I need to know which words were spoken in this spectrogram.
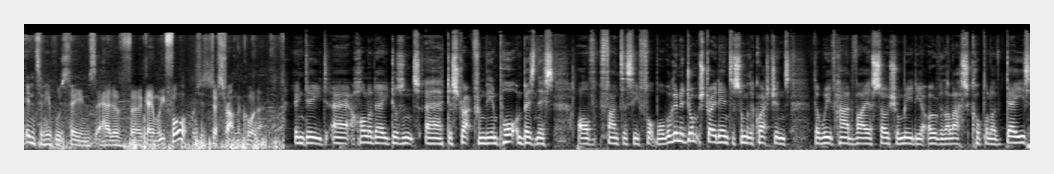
into people's teams ahead of uh, game week four, which is just around the corner. Indeed, uh, holiday doesn't uh, distract from the important business of fantasy football. We're going to jump straight into some of the questions that we've had via social media over the last couple of days.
